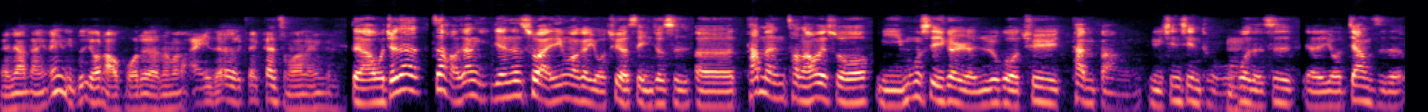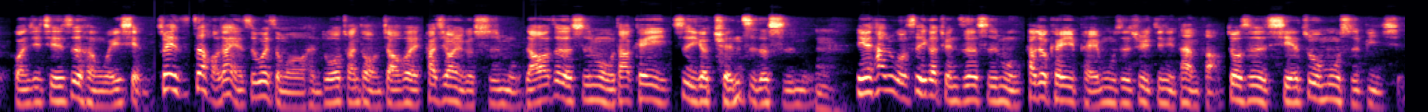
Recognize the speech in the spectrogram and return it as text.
人家担心，哎，你不是有老婆的人了吗？哎，这在干什么那个？对啊，我觉得这好像延伸出来另外一个有趣的事情，就是呃，他们常常会说，你目视一个人，如果去探访女性信徒，或者是呃有这样子的关系，其实是很危险。所以这好像也是为什么很多传统教会他希望有个师母，然后这个师母她可以是一个全职的师母。嗯。因为他如果是一个全职的师母，他就可以陪牧师去进行探访，就是协助牧师避险。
